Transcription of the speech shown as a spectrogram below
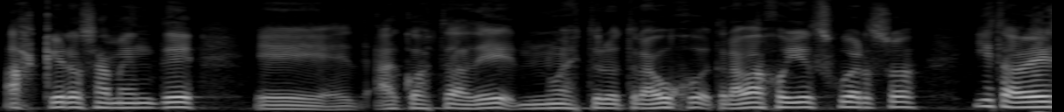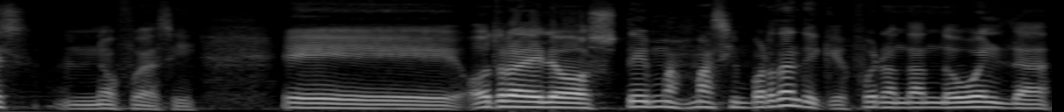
asquerosamente eh, a costa de nuestro trabajo, trabajo y esfuerzo, y esta vez no fue así. Eh, otro de los temas más importantes que fueron dando vuelta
